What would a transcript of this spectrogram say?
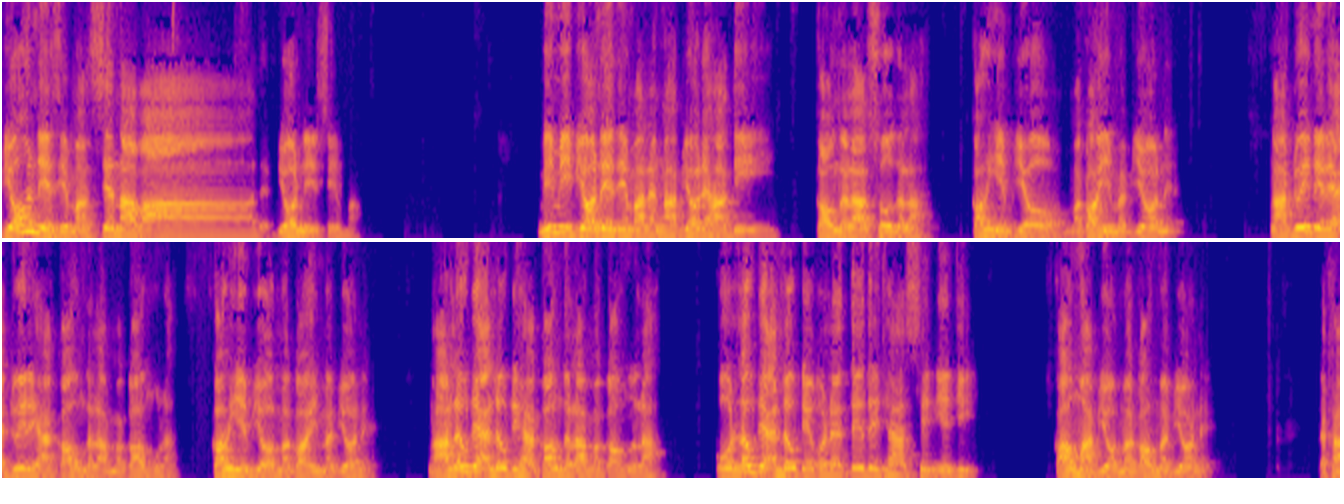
ပြောနေစဉ်မှာစဉ်းစားပါတဲ့ပြောနေစဉ်မှာမိမိပြောနေစဉ်မှာလည်းငါပြောတဲ့ဟာဒီကောင်းသလားဆိုးသလားကောင်းရင်ပြော မကောင်းရင်မပြောနဲ့ငါတွေးနေတဲ့အတွေးတွေဟာကောင်းသလားမကောင်းဘူးလား ကောင်းရင်ပြောမကောင်းရင်မပြောနဲ့ငါလှုပ်တဲ့အလုပ်တွေဟာကောင်းသလားမကောင်းဘူးလားကိုလှုပ်တဲ့အလုပ်တွေကိုလည်းသေးသေးချာဆင်ញင်ကြည့်ကောင်းမှပြောမကောင်းမပြောနဲ့တခါ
